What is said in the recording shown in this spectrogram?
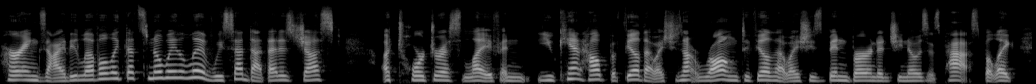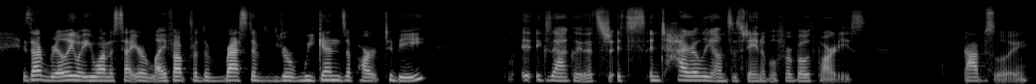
her anxiety level, like, that's no way to live. We said that. That is just a torturous life and you can't help but feel that way. She's not wrong to feel that way. She's been burned and she knows his past. But like is that really what you want to set your life up for the rest of your weekends apart to be? Exactly. That's it's entirely unsustainable for both parties. Absolutely.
